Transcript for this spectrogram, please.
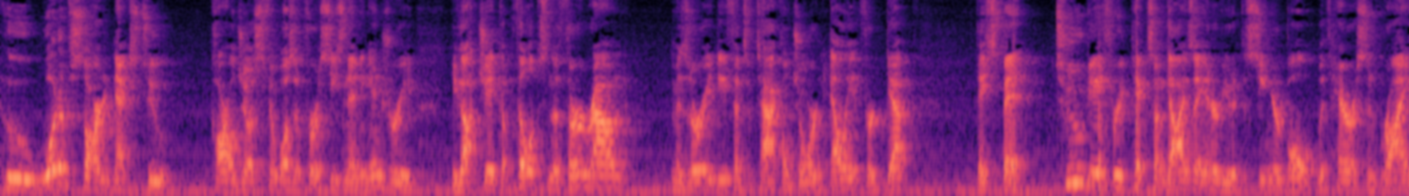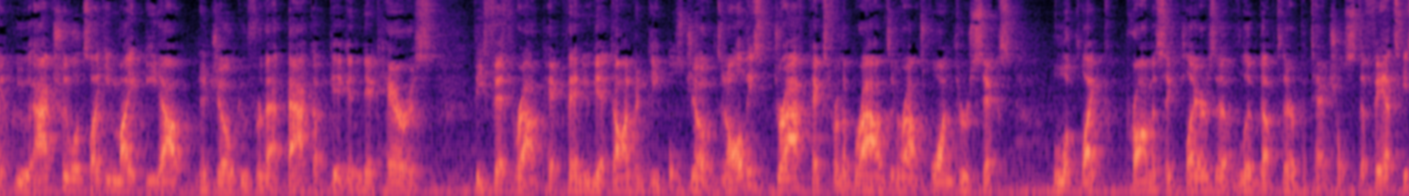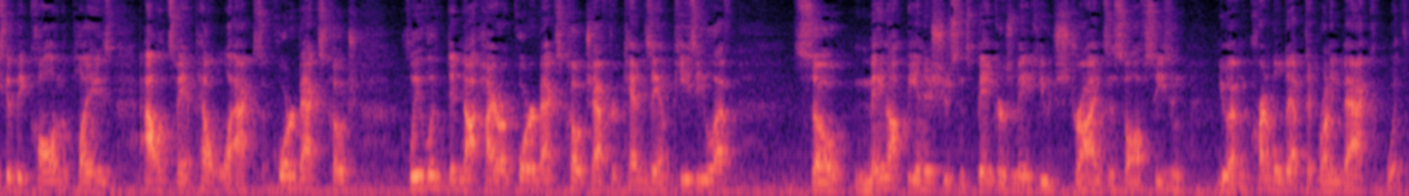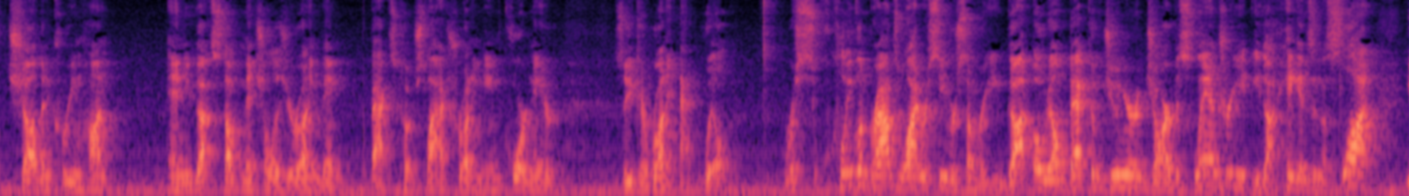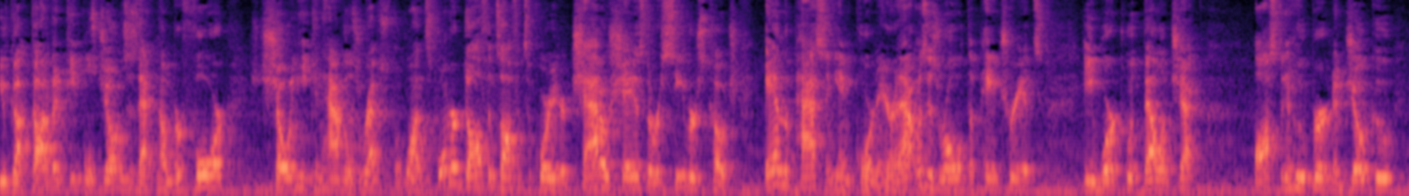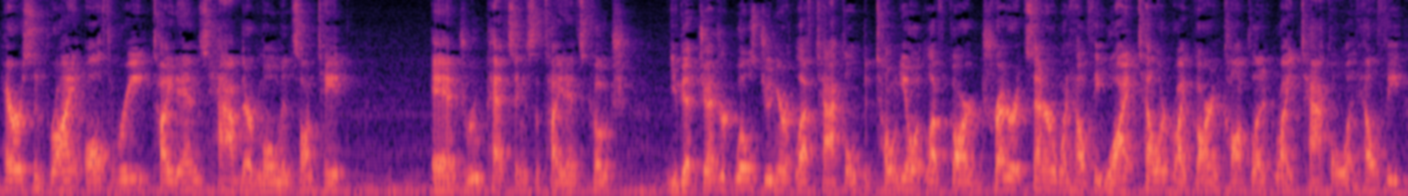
who would have started next to Karl Joseph it wasn't for a season-ending injury. You got Jacob Phillips in the third round, Missouri defensive tackle Jordan Elliott for depth. They spent two day three picks on guys I interviewed at the Senior Bowl with Harrison Bryant, who actually looks like he might beat out Njoku for that backup gig, and Nick Harris, the fifth round pick. Then you get Donovan Peoples Jones. And all these draft picks for the Browns in rounds one through six look like promising players that have lived up to their potential. Stefanski's going to be calling the plays. Alex Van Pelt will act as a quarterback's coach. Cleveland did not hire a quarterbacks coach after Ken Zampese left, so may not be an issue since Baker's made huge strides this offseason. You have incredible depth at running back with Chubb and Kareem Hunt, and you got Stump Mitchell as your running backs coach slash running game coordinator, so you can run it at will. Cleveland Browns wide receiver summary. You got Odell Beckham Jr. and Jarvis Landry. You got Higgins in the slot. You've got Donovan Peoples Jones is at number four showing he can have those reps with the ones. Former Dolphins offensive coordinator Chad O'Shea is the receivers coach and the passing game coordinator, and that was his role with the Patriots. He worked with Belichick, Austin Hooper, Njoku, Harrison Bryant. All three tight ends have their moments on tape. And Drew Petzing is the tight ends coach. You get Jedrick Wills Jr. at left tackle, Bitonio at left guard, Tretter at center when healthy, Wyatt Teller at right guard, and Conklin at right tackle when healthy.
